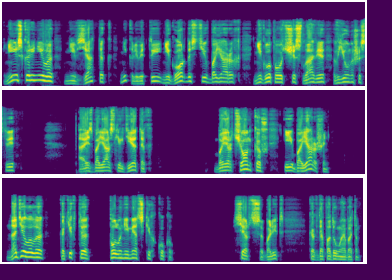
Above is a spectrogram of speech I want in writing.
не искоренило ни взяток, ни клеветы, ни гордости в боярах, ни глупого тщеславия в юношестве. А из боярских деток боярчонков и боярышень наделала каких-то полунемецких кукол. Сердце болит, когда подумаю об этом.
